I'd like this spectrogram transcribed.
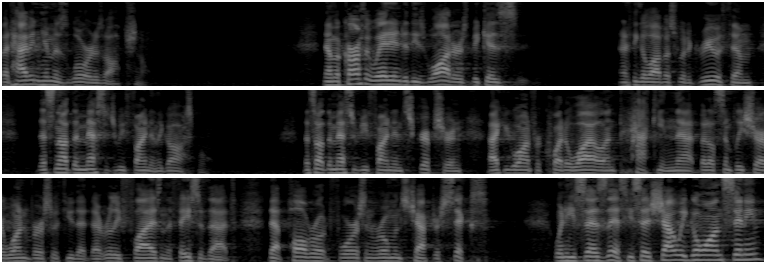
but having Him as Lord is optional. Now, MacArthur waded into these waters because, and I think a lot of us would agree with him, that's not the message we find in the gospel. That's not the message we find in Scripture. And I could go on for quite a while unpacking that, but I'll simply share one verse with you that, that really flies in the face of that, that Paul wrote for us in Romans chapter 6. When he says this, he says, Shall we go on sinning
